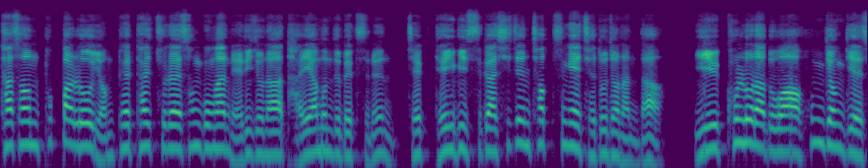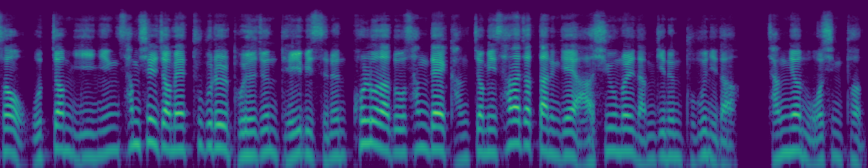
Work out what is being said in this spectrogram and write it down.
타선 폭발로 연패 탈출에 성공한 애리조나 다이아몬드백스는 잭 데이비스가 시즌 첫 승에 재도전한다. 2일 콜로라도와 홈 경기에서 5.2이닝 3실점의 투구를 보여준 데이비스는 콜로라도 상대 강점이 사라졌다는 게 아쉬움을 남기는 부분이다. 작년 워싱턴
